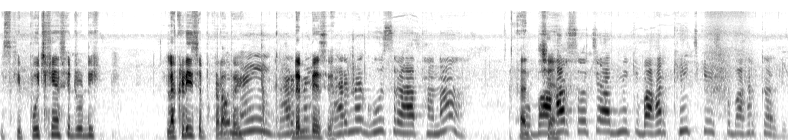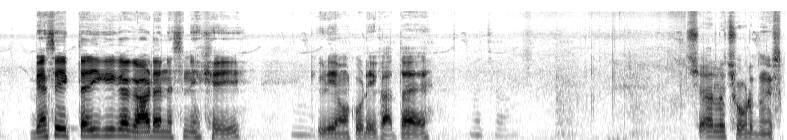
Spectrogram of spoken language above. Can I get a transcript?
इसकी पूछ कैसे टूटी। लकड़ी से पकड़ा था नहीं घर में घर में घुस रहा था ना। तो अच्छा। बाहर सोचे आदमी कि बाहर खींच के इसको बाहर कर दे। वैसे एक तरीके का गार्डन स्नेक है ये कीड़े मकोड़े खाता है। अच्छा। चलो छोड़ दूँ इसको।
